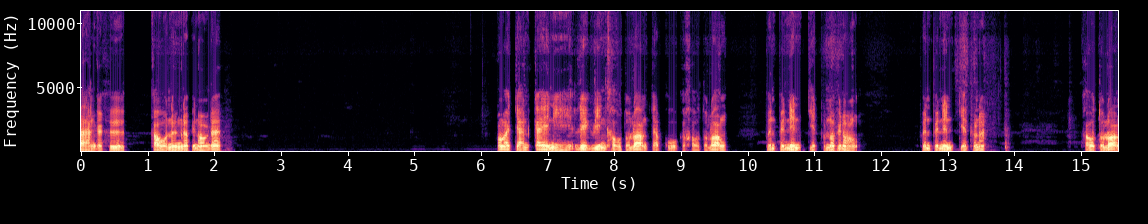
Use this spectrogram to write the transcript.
ล่างก็คือเก่าหนึ่งนะพี่น้องเด้ ของอาจารย์ใกล้นี่เลขวิ่งเข่าตัวร่อง จับคู่กับเข่าตัวร่อง เพิ่อนเป็นเน้นเจ็ดพุ่นเนาะพี่น้อง เพิ่อนเป็นเน้นเจ็ดพุ่นนะเข่าตัวร่อง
